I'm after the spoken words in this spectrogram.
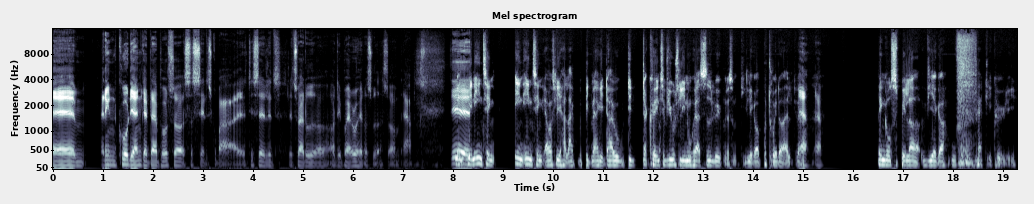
Øh, med den kurve, de angreb der er på, så, så ser det sgu bare, øh, det ser lidt, lidt svært ud, og, og det er på Arrowhead og så videre, så ja. Det, Men, men en ting, en, en ting, jeg også lige har lagt bidt mærke i, der er jo, de, der kører interviews lige nu her sideløbende, som de lægger op på Twitter og alt det der. ja, ja, Bengals spillere virker ufattelig kølige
